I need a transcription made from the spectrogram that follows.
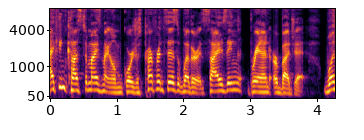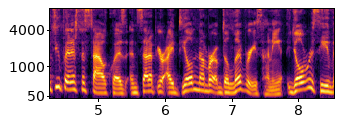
I can customize my own gorgeous preferences, whether it's sizing, brand, or budget. Once you finish the style quiz and set up your ideal number of deliveries, honey, you'll receive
